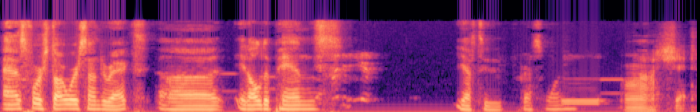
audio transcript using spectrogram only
As for Star Wars en Direct, uh, it all depends. You have to press one. Ah, shit.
